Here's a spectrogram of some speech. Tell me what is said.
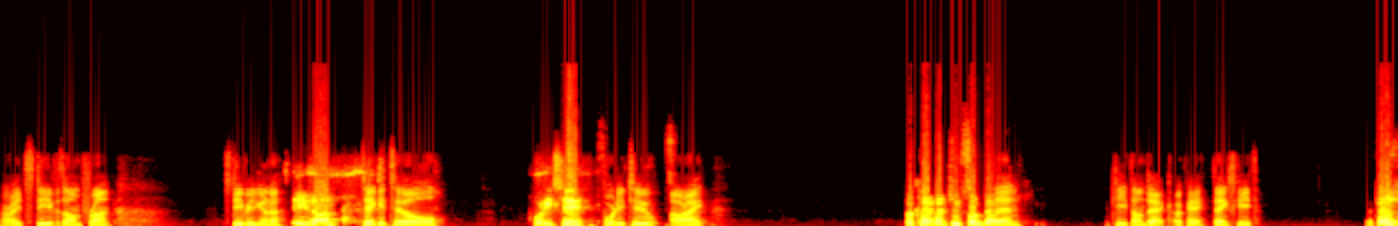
All right, Steve is on front. Steve, are you gonna Steve's on. take it till 42. 42? All right. Okay, that keeps on deck. Then Keith on deck. Okay, thanks, Keith. Okay.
